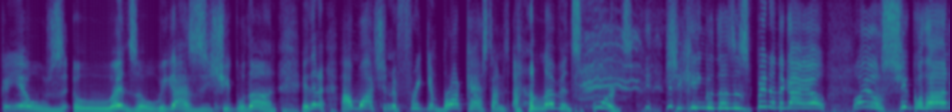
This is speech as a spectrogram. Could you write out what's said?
quem é o, Z- o Enzo? We got Chico Dan. And then I'm watching the freaking broadcast on, on 11 Sports. Chiquinho does a spin and the guy, oh, oh, Chico Dan.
